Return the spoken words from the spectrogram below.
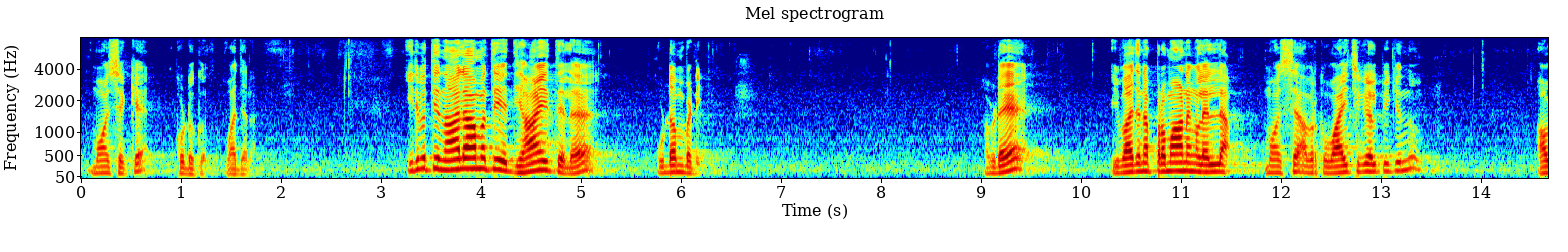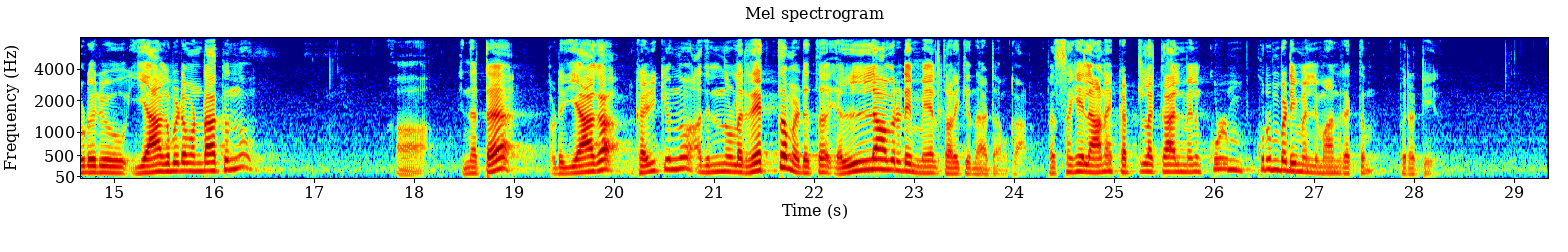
മോശയ്ക്ക് കൊടുക്കും വചനം. ഇരുപത്തിനാലാമത്തെ അധ്യായത്തിൽ ഉടമ്പടി. അവിടെ ഈ വചന പ്രമാണങ്ങളെല്ലാം മോശ അവർക്ക് വായിച്ചു കേൾപ്പിക്കുന്നു അവിടെ ഒരു യാഗപീഠം ഉണ്ടാക്കുന്നു. എന്നിട്ട് അവിടെ യാഗ കഴിക്കുന്നു അതിൽ നിന്നുള്ള രക്തമെടുത്ത് എല്ലാവരുടെയും മേൽ തളിക്കുന്നതായിട്ട് നമുക്ക് കാണാം. പെസഹയിലാണ് കട്ടിലക്കാൽ മേലും കുറും കുറുമ്പടി മേലുമാണ് രക്തം പുരട്ടിയത്.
